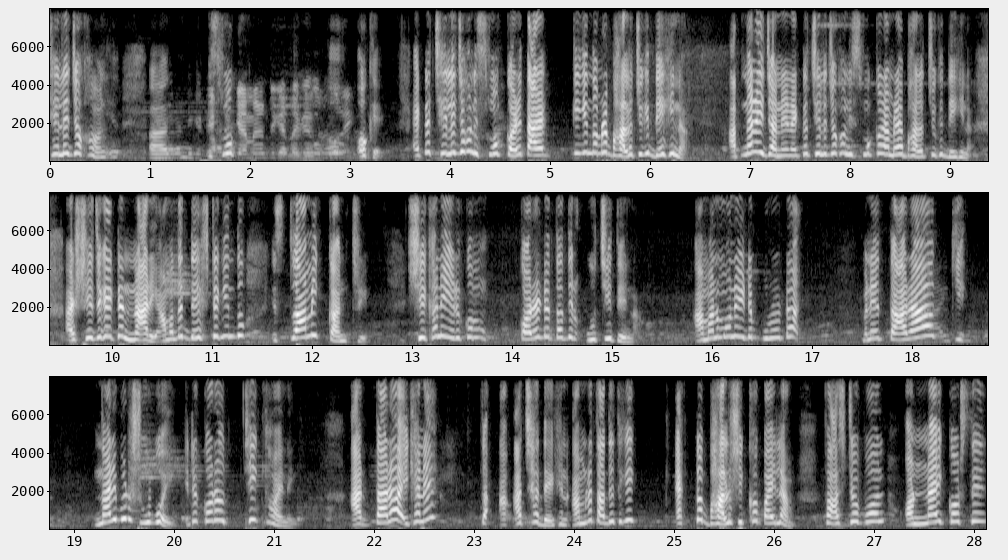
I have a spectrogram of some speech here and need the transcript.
ছেলে যখন স্মোক ওকে একটা ছেলে যখন স্মোক করে তারকে কিন্তু আমরা ভালো চোখে দেখি না। আপনারাই জানেন, একটা ছেলে যখন স্মোক করে, আমরা ভালো চোখে দেখি না। আর সে জায়গায় একটা নারী, আমাদের দেশটা কিন্তু ইসলামিক কান্ট্রি সেখানে এরকম করাটা তাদের উচিতই না। আমার মনে এটা পুরোটা মানে তারা কি, নারী পুরুষ উভয় এটা করা ঠিক হয় নাই। আর তারা এখানে আচ্ছা দেখেন, আমরা তাদের থেকে একটা ভালো শিক্ষা পাইলাম। ফার্স্ট অফ অল অন্যায় করছে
